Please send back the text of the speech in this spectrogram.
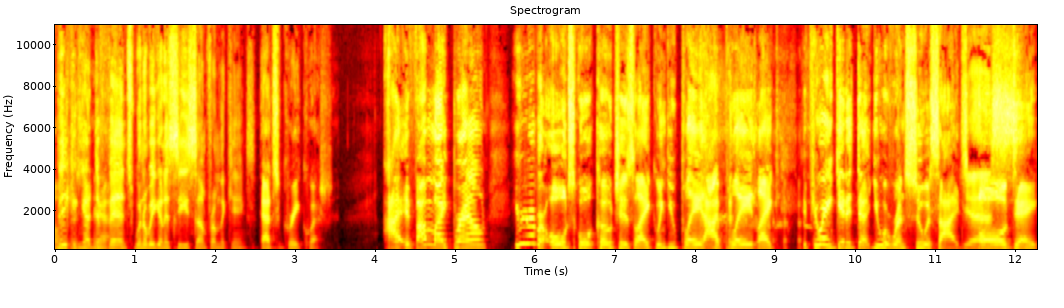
Mm-hmm. Speaking Just- of yeah. defense, when are we going to see some from the Kings? that's a great question. I if I'm Mike Brown, you remember old school coaches like when you played, I played like if you ain't get it done, you would run suicides Yes. all day,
